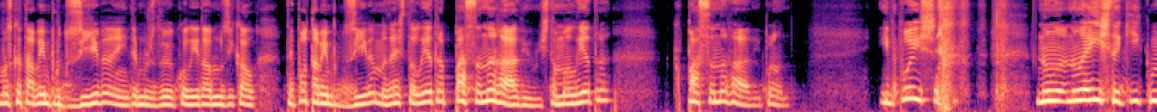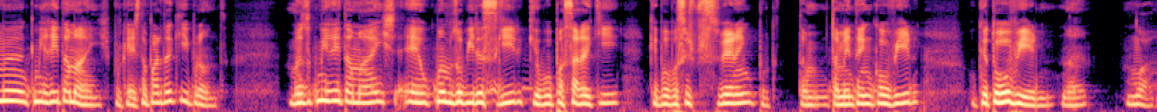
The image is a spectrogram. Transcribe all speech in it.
música está bem produzida, em termos de qualidade musical, até pode estar bem produzida, mas esta letra passa na rádio. Isto é uma letra que passa na rádio, pronto. E depois, não, não é isto aqui que me, que me irrita mais, porque é esta parte aqui, pronto. Mas o que me irrita mais é o que vamos ouvir a seguir, que eu vou passar aqui, que é para vocês perceberem, porque tam também tenho que ouvir o que eu estou a ouvir, não é? Vamos lá.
